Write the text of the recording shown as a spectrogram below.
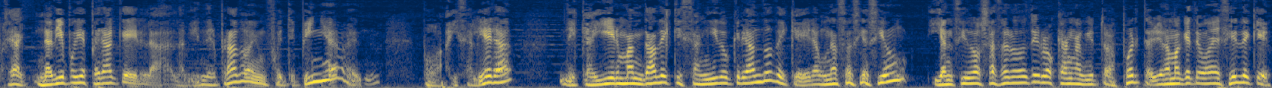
o sea, nadie podía esperar que la, la Virgen del Prado en Fuentepiña, en- pues ahí saliera, de que hay hermandades que se han ido creando, de que era una asociación y han sido sacerdotes los que han abierto las puertas. Yo nada más que te voy a decir de que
